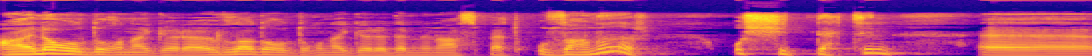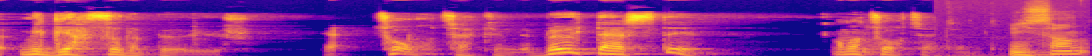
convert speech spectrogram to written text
ailə olduğuna görə, övlad olduğuna görə də münasibət uzanır, o şiddətin e, miqyası da böyüyür. Yəni çox çətindir. Böyük dərsdir. Amma çox çətindir. İnsan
